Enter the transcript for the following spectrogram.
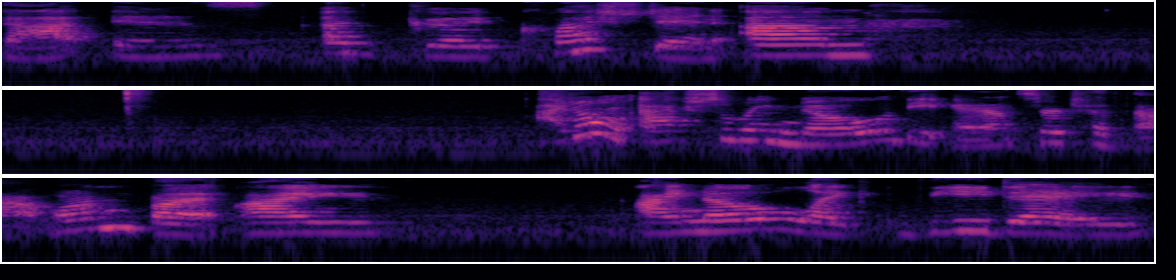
That is a good question. Um, I don't actually know the answer to that one, but I I know like the day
